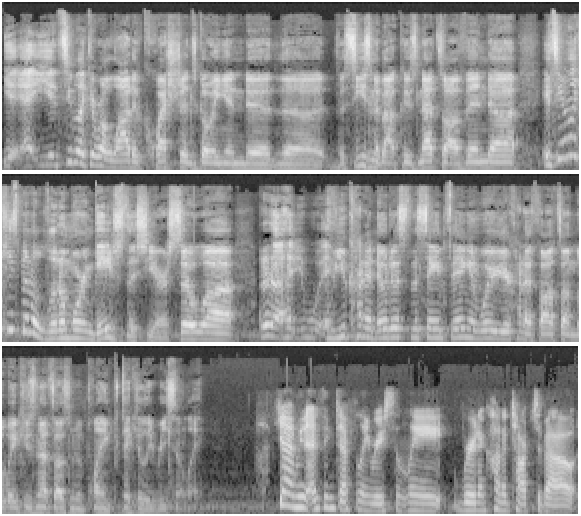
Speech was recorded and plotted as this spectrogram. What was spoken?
it, it seemed like there were a lot of questions going into the the season about Kuznetsov, and uh, it seemed like he's been a little more engaged this year. So uh, I don't know, have you, have you kind of noticed the same thing, and what are your kind of thoughts on the way Kuznetsov has been playing, particularly recently? Yeah, I mean, I think definitely recently, Reirden kind of talked about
